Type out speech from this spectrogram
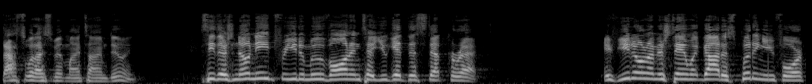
That's what I spent my time doing. See, there's no need for you to move on until you get this step correct. If you don't understand what God is putting you for,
